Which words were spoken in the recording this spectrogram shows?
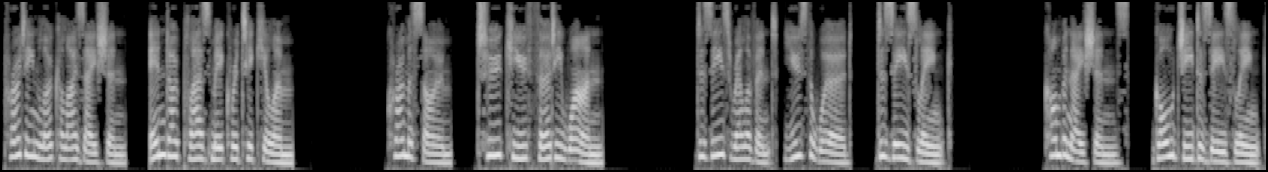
protein localization. Endoplasmic reticulum Chromosome 2q31 Disease relevant, use the word disease link. Combinations Golgi disease link.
